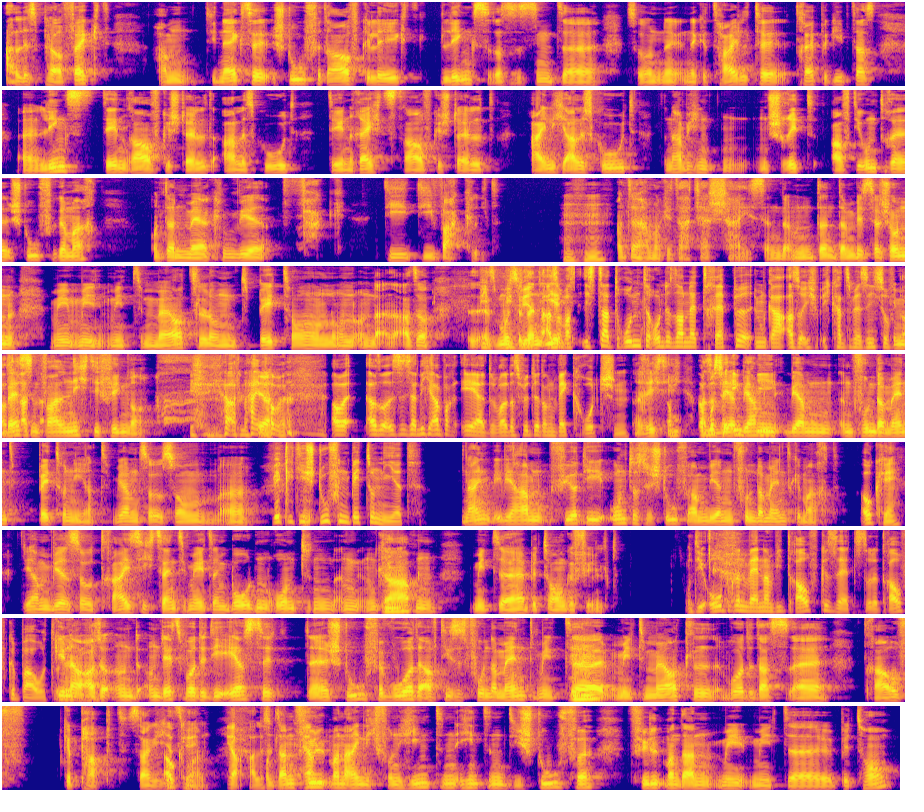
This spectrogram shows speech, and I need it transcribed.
Alles perfekt. Haben die nächste Stufe draufgelegt, links, das sind äh, so eine, eine geteilte Treppe gibt das, äh, links den draufgestellt, alles gut, den rechts draufgestellt, eigentlich alles gut. Dann habe ich einen, einen Schritt auf die untere Stufe gemacht und dann merken wir, fuck, die, die wackelt. Mhm. Und dann haben wir gedacht, ja scheiße. Und, und dann, dann bist du ja schon mit, mit, mit Mörtel und Beton und, und also es muss dann also was ist da drunter unter so einer Treppe im Garten? Also ich, ich kann es mir jetzt nicht so im also besten das, Fall nicht die Finger. Ja, nein, Ja. aber, aber also es ist ja nicht einfach Erde, weil das wird ja dann wegrutschen. Da, Richtig. da Also muss ja wir, wir, haben, wir haben ein Fundament betoniert. Wir haben so, so äh, wirklich die Stufen betoniert. nein, wir haben für die unterste Stufe haben wir ein Fundament gemacht. Okay. Die haben wir so 30 Zentimeter im Boden unten, einen, Mhm. Graben mit äh, Beton gefüllt. Und die oberen werden dann wie draufgesetzt oder draufgebaut. Oder Genau, wie? also und, und jetzt wurde die erste äh, Stufe wurde auf dieses Fundament mit, Mhm. äh, mit Mörtel wurde das äh, drauf gepappt, sage ich jetzt Okay. mal. Ja, alles Und klar. dann Ja. füllt man eigentlich von hinten, hinten die Stufe, füllt man dann mit, mit äh, Beton,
